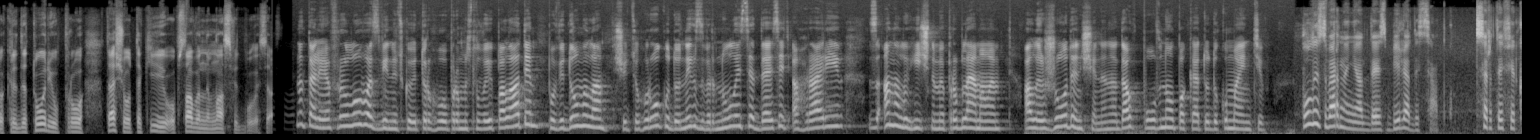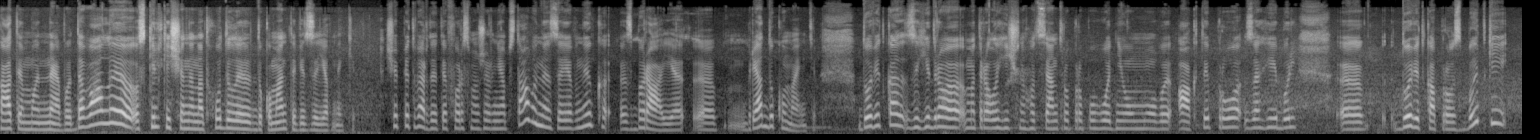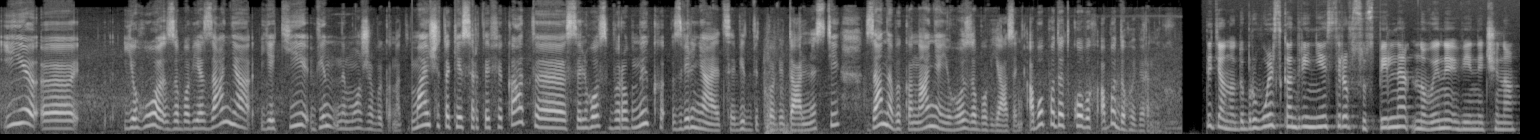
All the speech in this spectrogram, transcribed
кредиторів про те, що от такі обставини в нас відбулися. Наталія Фролова з Вінницької торгово-промислової палати повідомила, що цього року до них звернулися 10 аграріїв з аналогічними проблемами, але жоден ще не надав повного пакету документів. Були звернення десь біля десятку. Сертифікати ми не видавали, оскільки ще не надходили документи від заявників. Щоб підтвердити форс-мажорні обставини, заявник збирає е, ряд документів. Довідка з гідрометеорологічного центру про погодні умови, акти про загибель, е, довідка про збитки і е, його зобов'язання, які він не може виконати. Маючи такий сертифікат, сільгоспвиробник звільняється від відповідальності за невиконання його зобов'язань або податкових, або договірних. Тетяна Добровольська, Андрій Нєстєров, Суспільне, Новини Вінниччина.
